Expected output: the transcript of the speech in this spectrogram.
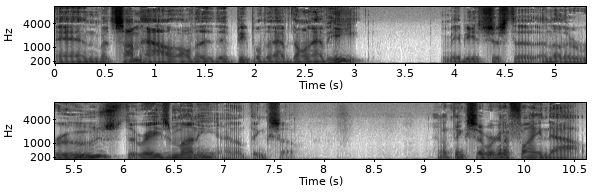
And, but somehow all the, the people that have don't have heat. Maybe it's just a, another ruse to raise money. I don't think so. I don't think so. We're going to find out.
